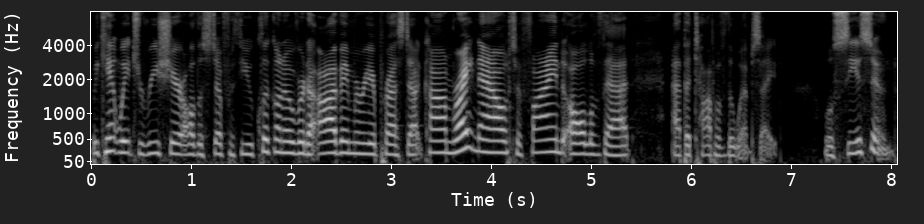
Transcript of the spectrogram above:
We can't wait to reshare all the stuff with you. Click on over to avemariapress.com right now to find all of that at the top of the website. We'll see you soon.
